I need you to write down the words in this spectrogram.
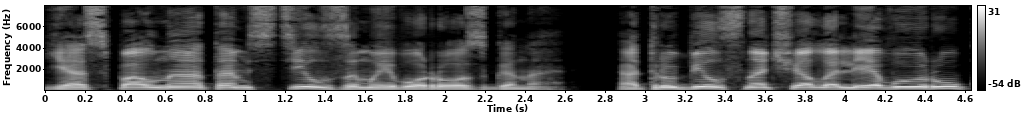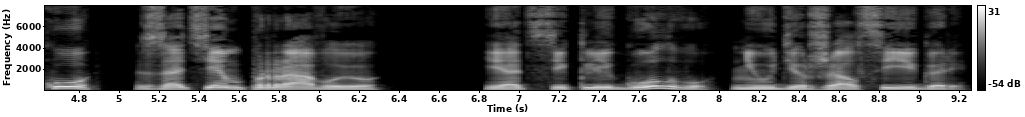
Я сполна отомстил за моего розгана. Отрубил сначала левую руку, затем правую. И отсекли голову, не удержался Игорь.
